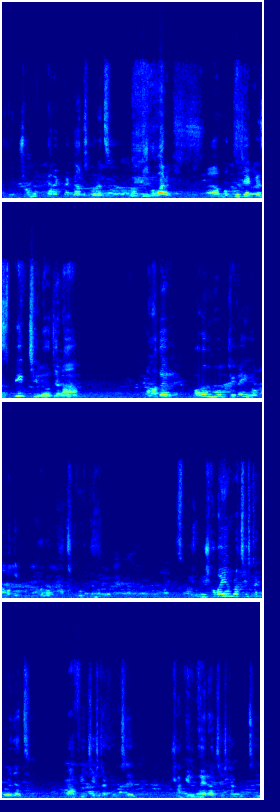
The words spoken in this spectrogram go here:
এত চমৎকার একটা কাজ করেছে। সবার মধ্যে যে একটা স্পিড ছিল যে না, আমাদের গরম হোক, যেটাই হোক, আমাদের খুব ভালো কাজ করতে হবে। সবাই আমরা চেষ্টা করে যাচ্ছি। রাফি চেষ্টা করছে শাকিল ভাইরা চেষ্টা করছেন,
